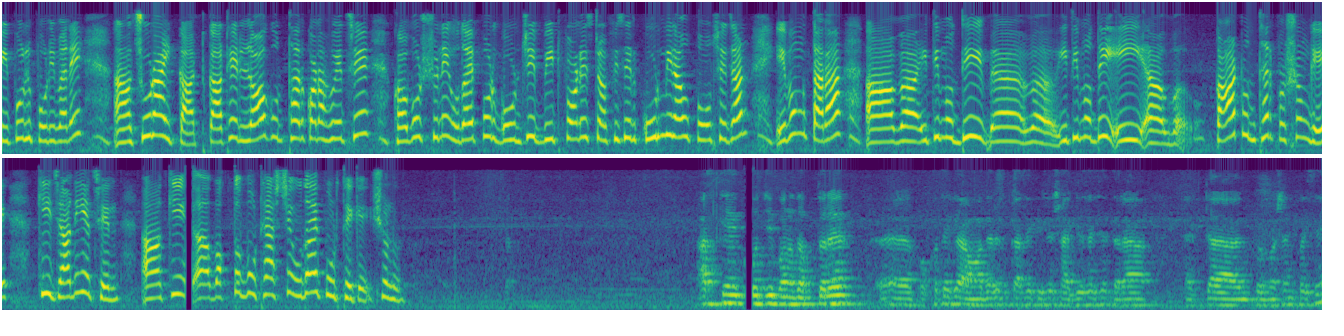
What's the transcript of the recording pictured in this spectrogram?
বিপুল পরিমাণে চোরাই কাঠ। কাঠের লগ উদ্ধার করা হয়েছে। খবর শুনে উদয়পুর গর্জি বিট ফরেস্ট অফিসের কর্মীরাও পৌঁছে যান এবং তারা আহ, ইতিমধ্যে এই কাঠ উদ্ধার প্রসঙ্গে কি জানিয়েছেন কি বক্তব্য উঠে আসছে উদয়পুর থেকে। শুনুন। আজকে কুচি বন দপ্তরের পক্ষ থেকে আমাদের কাছে কিছু সাহায্য চাইছে। তারা একটা ইনফরমেশন পাইছে।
